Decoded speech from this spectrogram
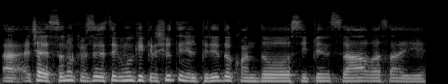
a, cioè sono siete comunque cresciuti nel periodo quando si pensava, sai,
